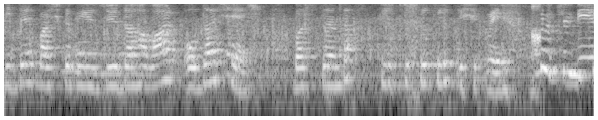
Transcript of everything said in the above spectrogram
bir de başka bir yüzüğü daha var. O da şey bastığında flık flık flık flık ışık verir. Biz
